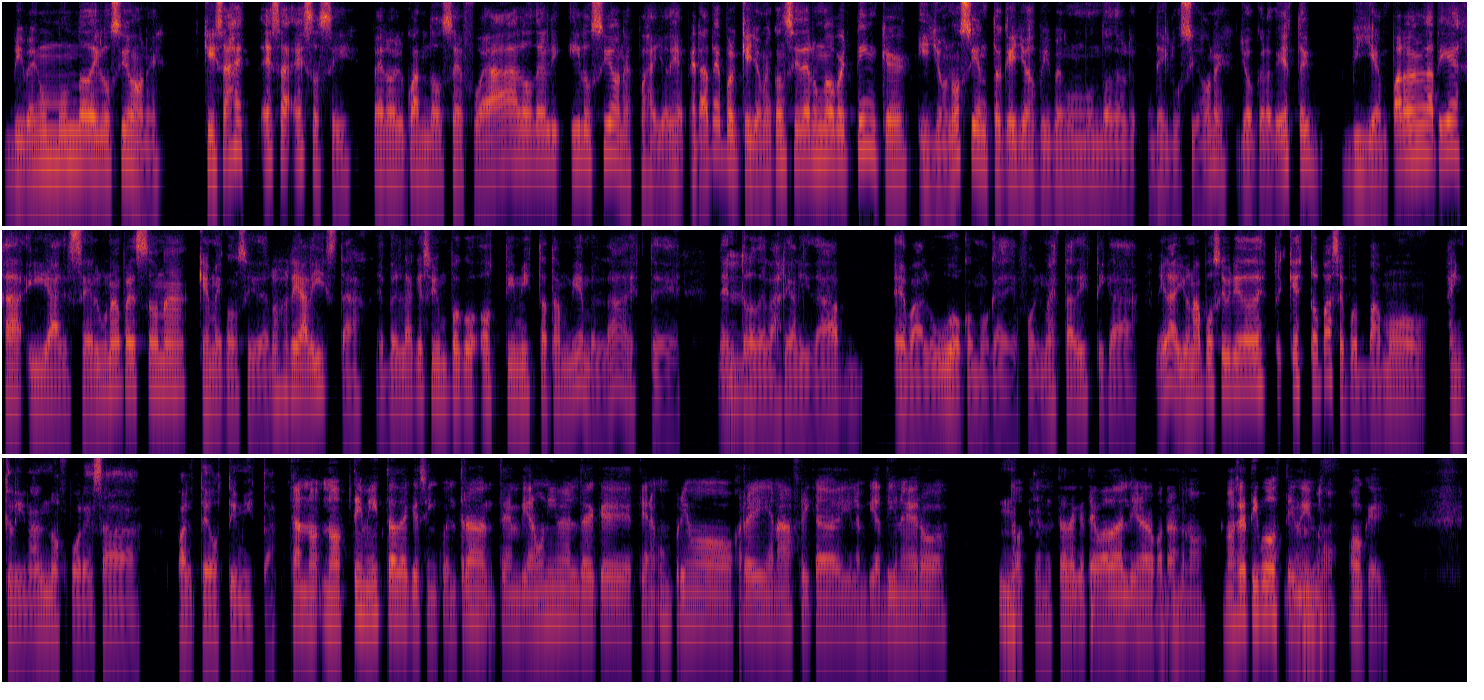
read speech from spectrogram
vive en un mundo de ilusiones, quizás es- esa, eso sí, pero el- cuando se fue a lo de ilusiones, pues ahí yo dije, espérate, porque yo me considero un overthinker y yo no siento que yo vivo en un mundo de, de ilusiones. Yo creo que yo estoy bien parado en la tierra y al ser una persona que me considero realista, es verdad que soy un poco optimista también, ¿verdad? Este, dentro Mm. de la realidad evalúo como que de forma estadística, mira, hay una posibilidad de esto- que esto pase, pues vamos a inclinarnos por esa parte optimista. O sea, no, no optimista de que se encuentran, te envían un email de que tienes un primo rey en África y le envías dinero. No. Optimista de que te va a dar dinero para atrás. No. No, no, ese tipo de optimismo. Ok.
